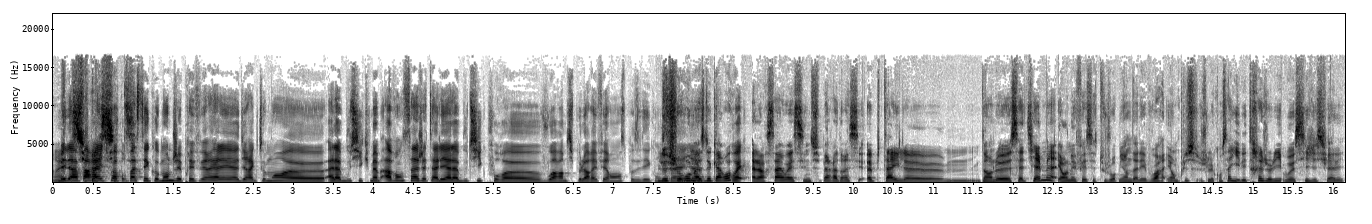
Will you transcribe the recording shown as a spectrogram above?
Mais là, pareil, toi, pour passer commande, j'ai préféré aller directement euh, à la boutique. Même avant ça, j'étais allée à la boutique pour euh, voir un petit peu la référence, poser des conseils. Le showroom As de carreau Ouais. Alors ça, ouais, c'est une super adresse. C'est Uptile euh, dans le 7e. Et en effet, c'est toujours bien d'aller voir. Et en plus, je le conseille, il est très joli. Moi aussi, j'y suis allée.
